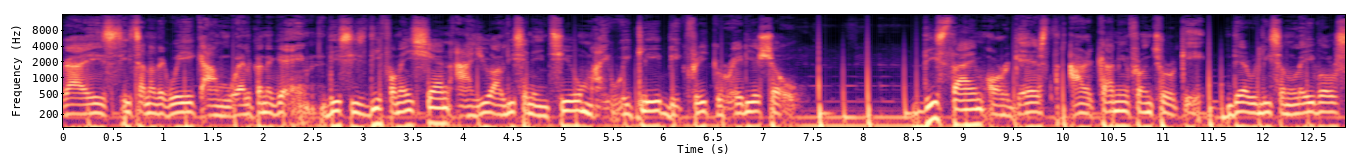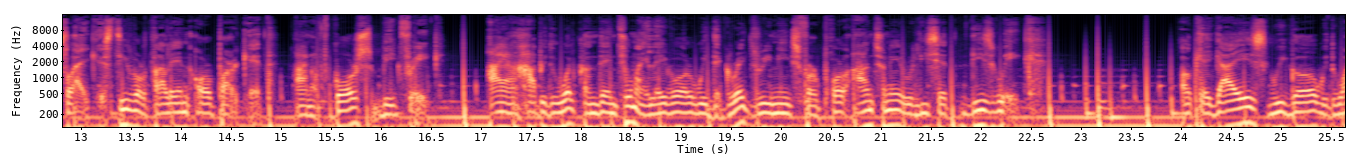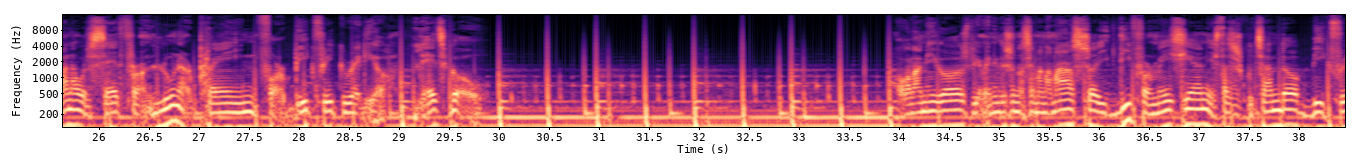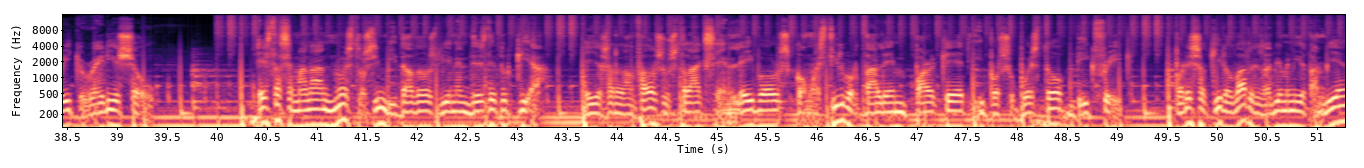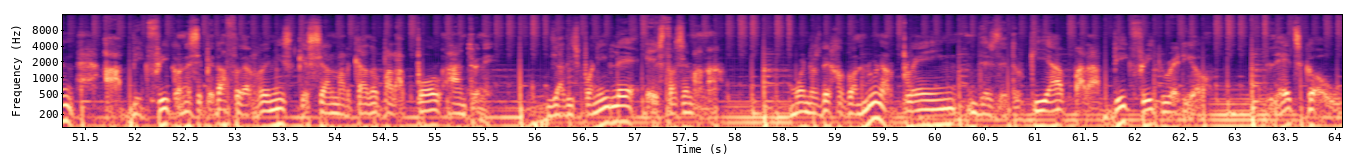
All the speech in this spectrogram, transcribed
Guys, it's another week and welcome again. This is Deformation and you are listening to my weekly Beat Freak radio show. This time our guests are coming from Turkey. They release on labels like Steel Talent or Parquet, and of course Beat Freak. I am happy to welcome them to my label with the great remix for Paul Anthony released this week. Okay, guys, we go with one hour set from Lunar Plane for Beat Freak Radio. Let's go. Hola amigos, bienvenidos una semana más. Soy Deformation y estás escuchando Beat Freak Radio Show. Esta semana nuestros invitados vienen desde Turquía. Ellos han lanzado sus tracks en labels como Steel Talent, Parquet y por supuesto Big Freak. Por eso quiero darles la bienvenida también a Big Freak con ese pedazo de remix que se han marcado para Paul Anthony. Ya disponible esta semana. Bueno, os dejo con Lunar Plane desde Turquía para Big Freak Radio. Let's go.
